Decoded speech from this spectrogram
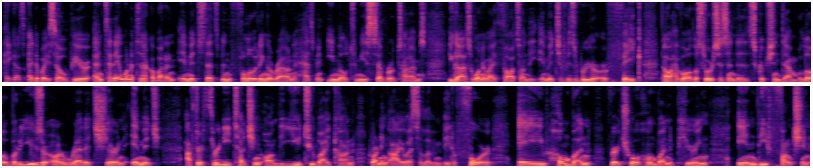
Hey guys, iDevice Help here, and today I wanted to talk about an image that's been floating around and has been emailed to me several times. You guys wanted my thoughts on the image if it's real or fake. Now I have all the sources in the description down below, but a user on Reddit shared an image after 3D touching on the YouTube icon running iOS 11 Beta 4, a home button, virtual home button appearing in the function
